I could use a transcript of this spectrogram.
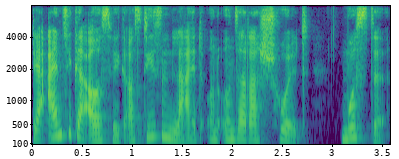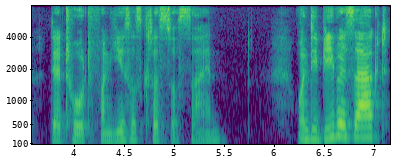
Der einzige Ausweg aus diesem Leid und unserer Schuld musste der Tod von Jesus Christus sein. Und die Bibel sagt,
